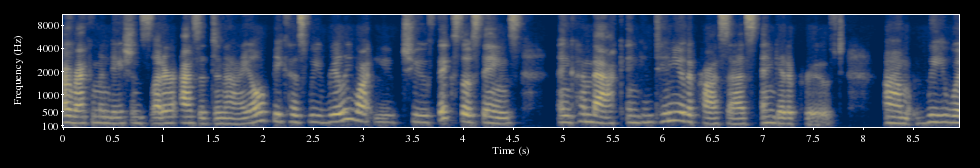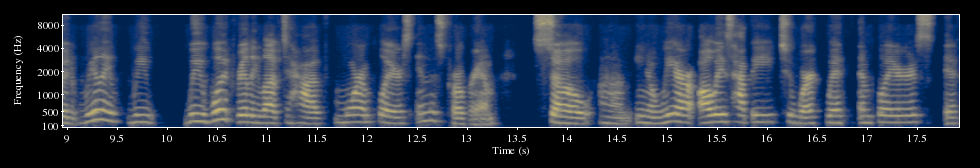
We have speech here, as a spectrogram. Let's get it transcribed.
a recommendations letter as a denial because we really want you to fix those things and come back and continue the process and get approved. Um, we would really, we, we would really love to have more employers in this program. So, um, you know, we are always happy to work with employers if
